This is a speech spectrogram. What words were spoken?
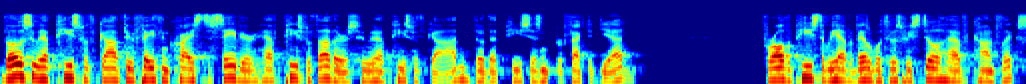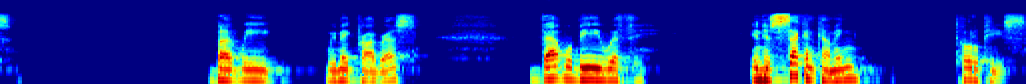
Those who have peace with God through faith in Christ the Savior have peace with others who have peace with God, though that peace isn't perfected yet. For all the peace that we have available to us, we still have conflicts. But we, we make progress. That will be with, in His second coming, total peace.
